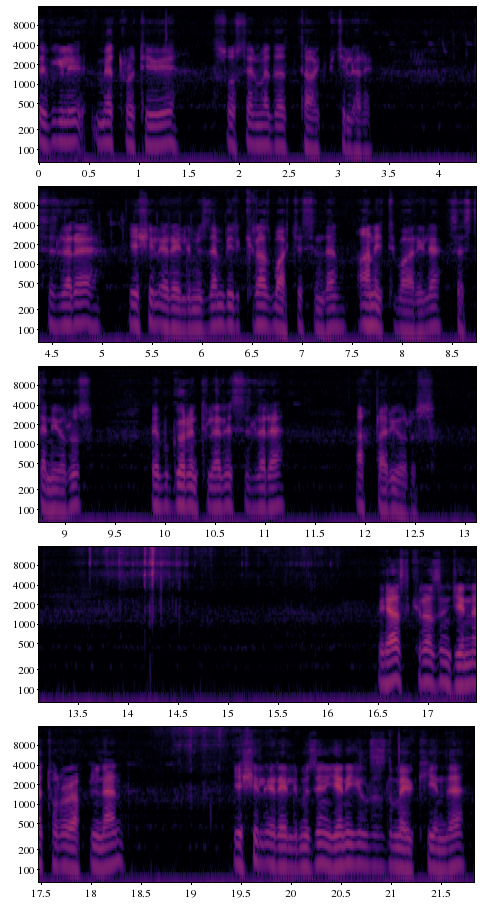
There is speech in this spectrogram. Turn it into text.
Sevgili Metro TV sosyal medya takipçileri, sizlere Yeşil Ereğli'mizden bir kiraz bahçesinden an itibariyle sesleniyoruz ve bu görüntüleri sizlere aktarıyoruz. Beyaz kirazın cennet olarak bilinen Yeşil Ereğli'mizin Yeni Yıldızlı mevkiinde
